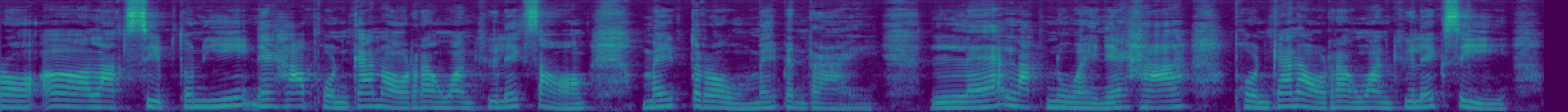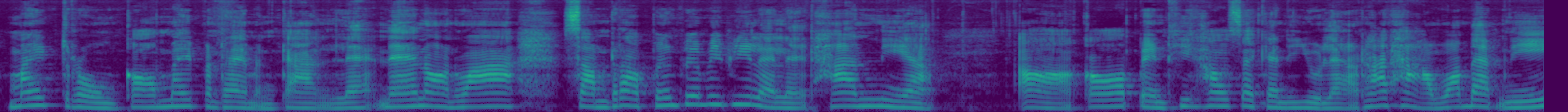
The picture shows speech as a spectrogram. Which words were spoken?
รอเออหลักสิบตัวนี้นะคะ ผลการออกรางวัลคือเลข 2 ไม่ตรงไม่เป็นไร และหลักหน่วยนะคะ ผลการออกรางวัลคือเลข 4 ไม่ตรงก็ไม่เป็นไรเหมือนกัน และแน่นอนว่าสำหรับเพื่อนๆพี่ๆหลาย ๆ ท่านเนี่ยก็เป็นที่เข้าใจกันดีอยู่แล้ว ถ้าถามว่าแบบนี้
